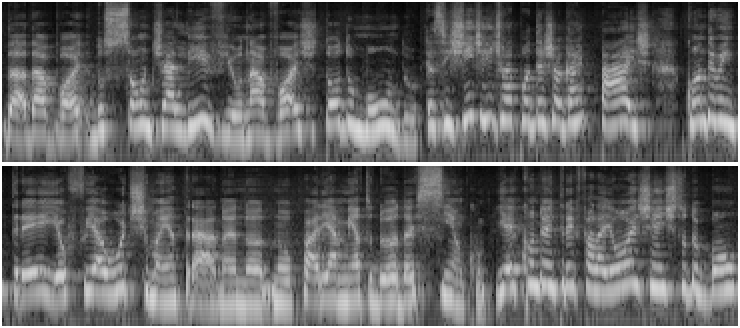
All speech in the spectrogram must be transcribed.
da, da voz, do som de alívio na voz de todo mundo. Eu assim, gente, a gente vai poder jogar em paz. Quando eu entrei, eu fui a última a entrar né, no, no pareamento do, das cinco. E aí, quando eu entrei, falei, oi, gente, tudo bom?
